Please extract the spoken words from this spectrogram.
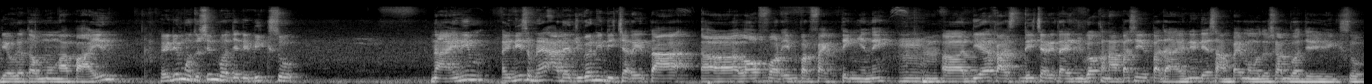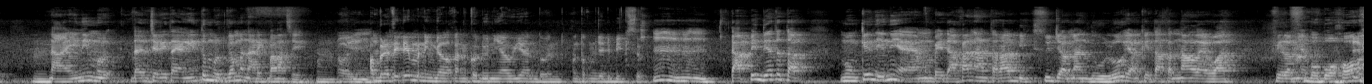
dia udah tahu mau ngapain jadi dia mutusin buat jadi biksu nah ini ini sebenarnya ada juga nih di cerita uh, Love for Imperfecting ini. Uh, dia kas diceritain juga kenapa sih pada akhirnya dia sampai memutuskan buat jadi biksu. Nah ini dan cerita yang itu menurut gue menarik banget sih. Oh iya. Oh berarti dia meninggalkan keduniawian tuh untuk menjadi biksu. Hmm, hmm, hmm. Tapi dia tetap mungkin ini ya yang membedakan antara biksu zaman dulu yang kita kenal lewat filmnya Boboho.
